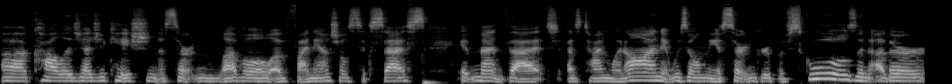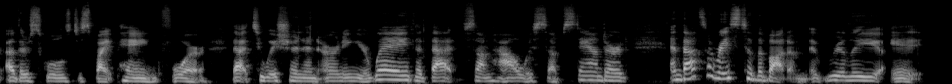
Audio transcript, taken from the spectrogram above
uh, college education, a certain level of financial success. It meant that as time went on, it was only a certain group of schools and other other schools, despite paying for that tuition and earning your way, that that somehow was substandard. And that's a race to the bottom. It really it,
